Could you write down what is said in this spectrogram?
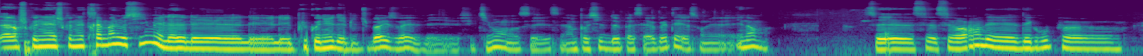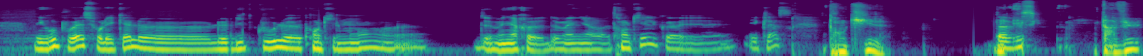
Alors je connais, je connais très mal aussi, mais les, les, les, les plus connus des Beach Boys, ouais, effectivement, c'est impossible de passer à côté, elles sont énormes. C'est vraiment des, des groupes, euh, des groupes ouais, sur lesquels euh, le beat coule euh, tranquillement, euh, de manière, de manière tranquille quoi, et, et classe. Tranquille. T'as vu T'as vu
